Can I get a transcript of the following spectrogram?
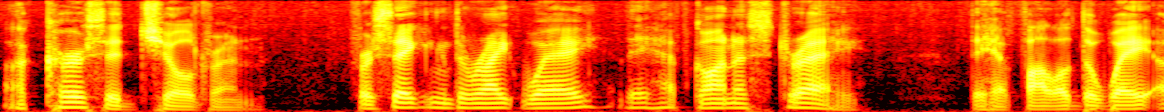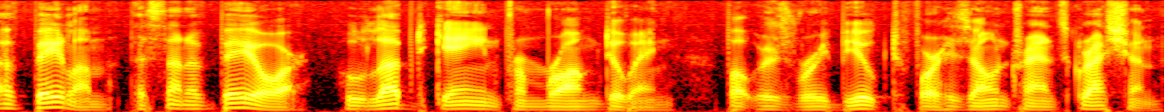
Accursed children, forsaking the right way, they have gone astray. They have followed the way of Balaam, the son of Beor, who loved gain from wrongdoing, but was rebuked for his own transgression.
